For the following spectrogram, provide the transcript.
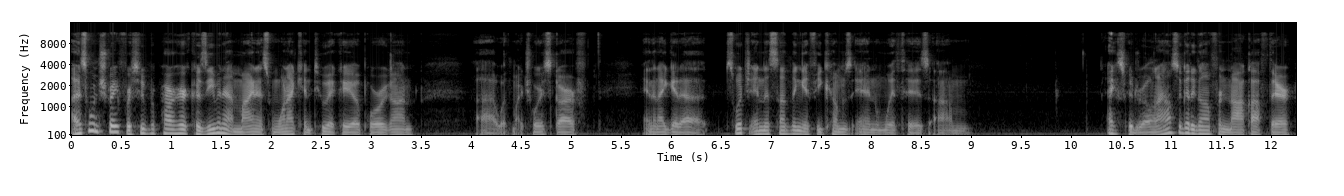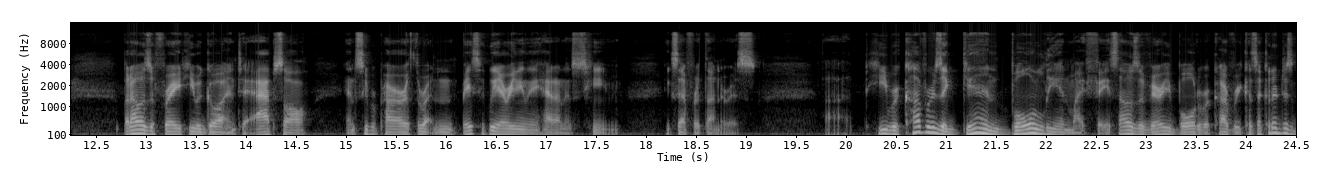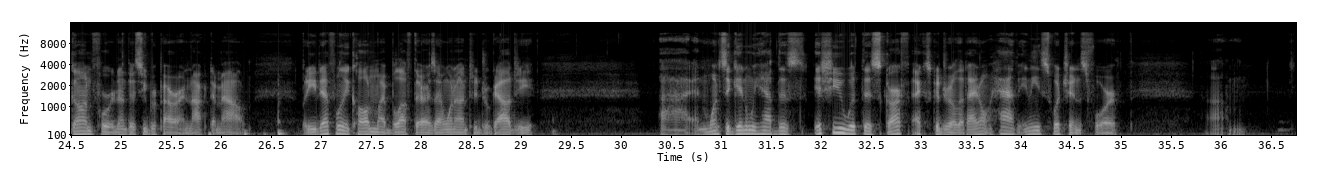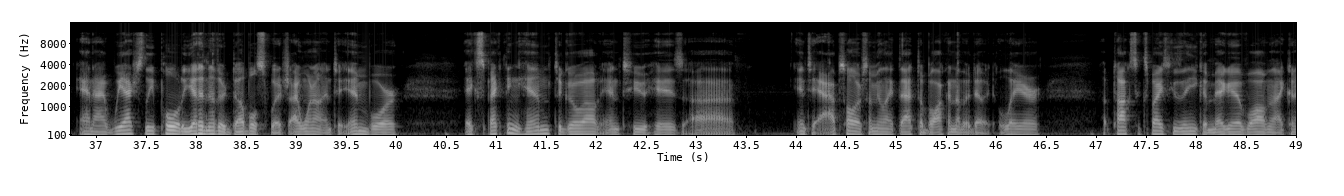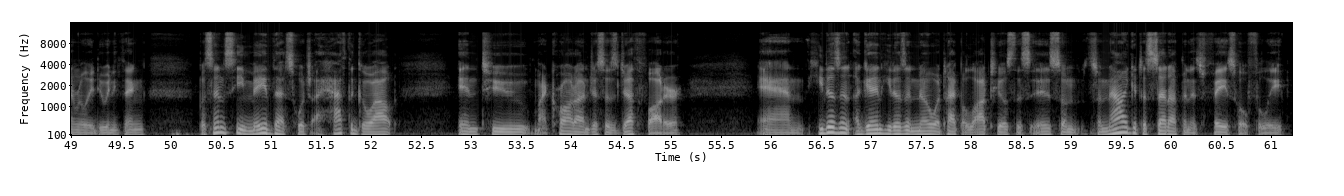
I just went straight for superpower here because even at minus one, I can 2 hit KO Porygon uh, with my Choice Scarf. And then I get a switch into something if he comes in with his um, Excadrill. And I also could have gone for knockoff there, but I was afraid he would go out into Absol and superpower threaten basically everything they had on his team, except for Thundurus. Uh, he recovers again boldly in my face. That was a very bold recovery because I could have just gone for another superpower and knocked him out. But he definitely called my bluff there as I went on to Dragalge. Uh, and once again, we have this issue with this Scarf Excadrill that I don't have any switch-ins for. Um, and I, we actually pulled yet another double switch. I went out into Emboar expecting him to go out into his uh, into Absol or something like that to block another layer of Toxic Spikes, because then he could Mega Evolve and I couldn't really do anything. But since he made that switch, I have to go out into my Crawdaunt just as Death Fodder. And he doesn't, again, he doesn't know what type of Latios this is. So, so now I get to set up in his face, hopefully.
